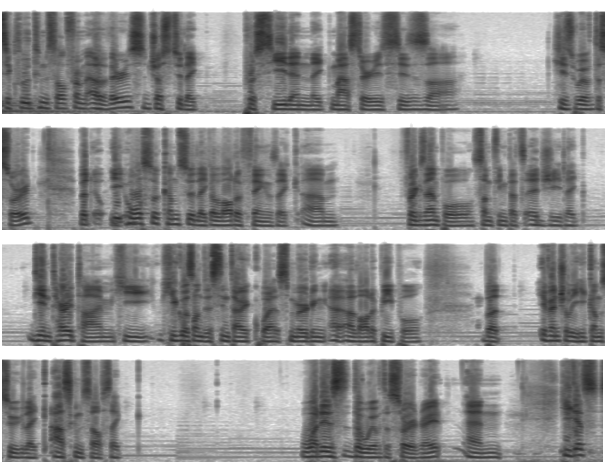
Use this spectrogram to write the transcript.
seclude himself from others just to like proceed and like master his his uh his way of the sword. But it also comes to like a lot of things like um for example something that's edgy like the entire time he he goes on this entire quest murdering a, a lot of people. But eventually he comes to like ask himself like what is the way of the sword right? And he gets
